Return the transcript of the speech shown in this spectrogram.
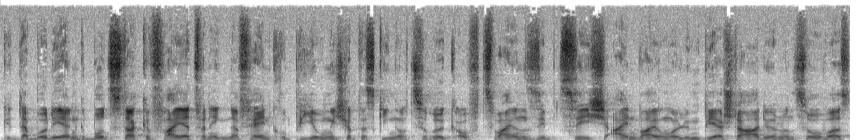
da wurde ja ein Geburtstag gefeiert von irgendeiner Fangruppierung. Ich glaube, das ging auch zurück auf 72, Einweihung Olympiastadion und sowas.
